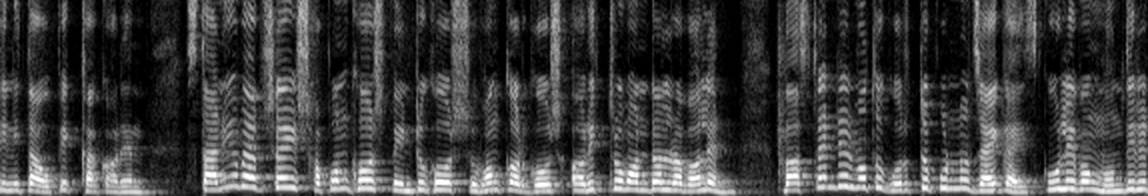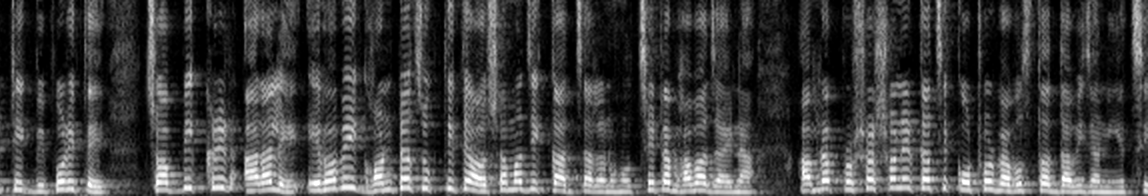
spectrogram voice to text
তিনি তা উপেক্ষা করেন। স্থানীয় ব্যবসায়ী স্বপন ঘোষ, পিন্টু ঘোষ, শুভঙ্কর ঘোষ, অরিত্র মণ্ডলরা বলেন, বাসস্ট্যান্ডের মতো গুরুত্বপূর্ণ জায়গায় স্কুল এবং মন্দিরের ঠিক বিপরীতে চপ বিক্রির আড়ালে এভাবেই ঘণ্টা চুক্তিতে অসামাজিক কাজ চালানো হচ্ছে, এটা ভাবা যায় না। আমরা প্রশাসনের কাছে কঠোর ব্যবস্থার দাবি জানিয়েছি।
